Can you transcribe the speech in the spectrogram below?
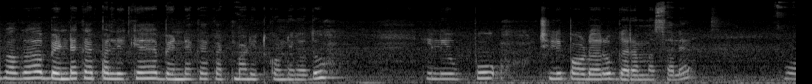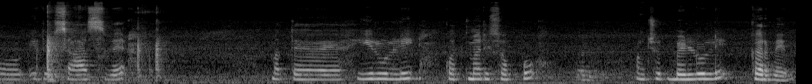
ಇವಾಗ ಬೆಂಡೆಕಾಯಿ ಪಲ್ಯಕ್ಕೆ ಬೆಂಡೆಕಾಯಿ ಕಟ್ ಮಾಡಿ ಇಟ್ಕೊಂಡಿರೋದು. ಇಲ್ಲಿ ಉಪ್ಪು, ಚಿಲ್ಲಿ ಪೌಡರು, ಗರಂ ಮಸಾಲೆ ಇದು ಸಾಸಿವೆ, ಮತ್ತು ಈರುಳ್ಳಿ ಕೊತ್ತಂಬರಿ ಸೊಪ್ಪು, ಒಂಚೂರು ಬೆಳ್ಳುಳ್ಳಿ, ಕರಿಬೇವು.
